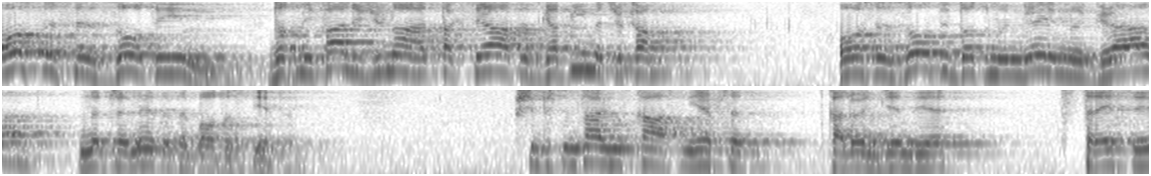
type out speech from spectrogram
Ose se Zoti im do të m'i falë gjynahet, taksiratet, gabimet që kam, ose Zoti do të më ngrejë në gradë në xhenetet e botës tjetër. Kështu besimtari nuk ka asnjëherë pse të kalojë në gjendje stresi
